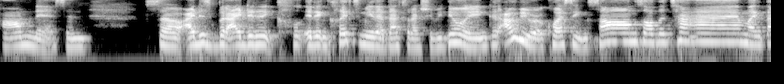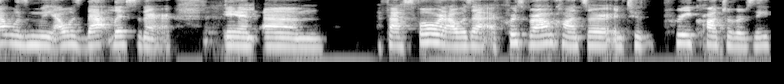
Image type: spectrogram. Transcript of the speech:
calmness. And so i just but i didn't cl- it didn't click to me that that's what i should be doing because i would be requesting songs all the time. Like that was me. I was that listener. And um fast forward, I was at a Chris Brown concert into pre-controversy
